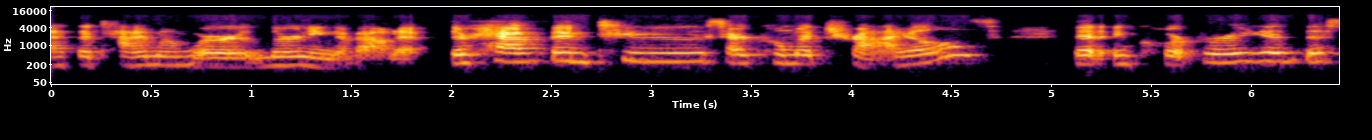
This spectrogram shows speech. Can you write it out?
at the time when we're learning about it. There have been two sarcoma trials that incorporated this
